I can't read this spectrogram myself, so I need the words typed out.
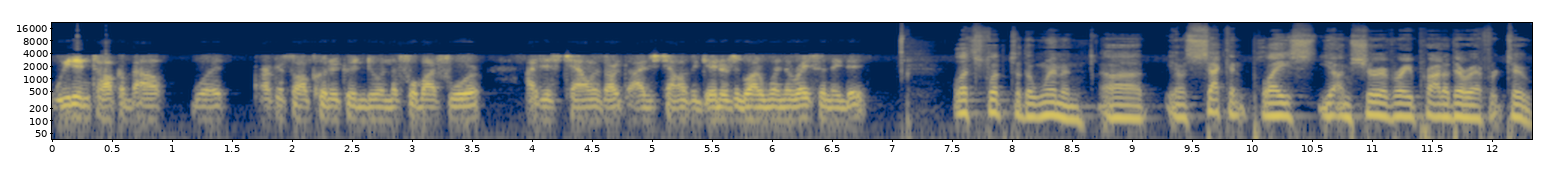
we didn't talk about what Arkansas could or couldn't do in the 4x4. I just challenged our, I just challenged the Gators to go out and win the race, and they did. Let's flip to the women. Uh, you know, second place. Yeah, I'm sure are very proud of their effort too.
